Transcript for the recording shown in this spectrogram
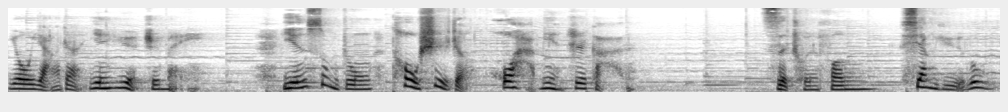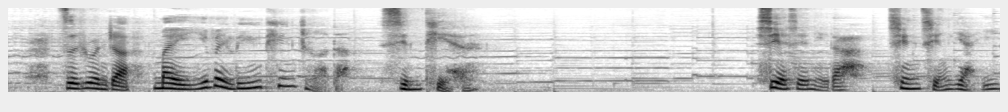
悠扬着音乐之美，吟诵中透视着画面之感，似春风，像雨露。滋润着每一位聆听者的心田。谢谢你的倾情演绎，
